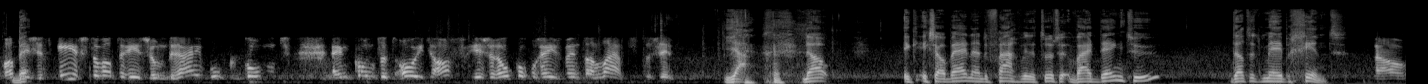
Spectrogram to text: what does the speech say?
Wat is het eerste wat er in zo'n draaiboek komt? En komt het ooit af? Is er ook op een gegeven moment een laatste zin? Ja. nou, ik, ik zou bijna de vraag willen terug... Waar denkt u dat het mee begint? Nou,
